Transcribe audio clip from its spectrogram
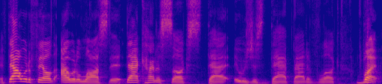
if that would have failed, I would have lost it. That kind of sucks that it was just that bad of luck. But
